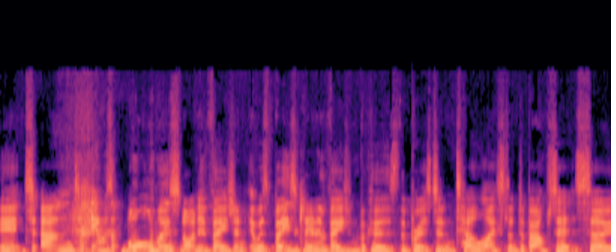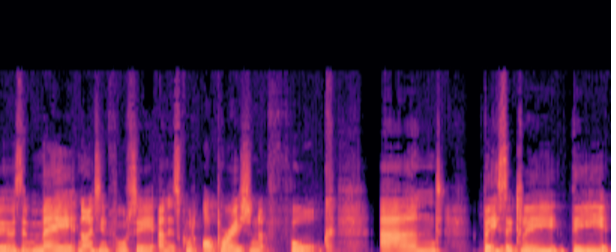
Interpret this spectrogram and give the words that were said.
It and it was almost not an invasion. It was basically an invasion because the Brits didn't tell Iceland about it. So it was in May 1940, and it's called Operation Fork. And basically, the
